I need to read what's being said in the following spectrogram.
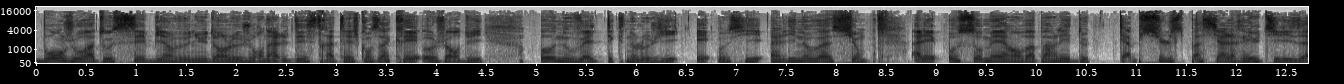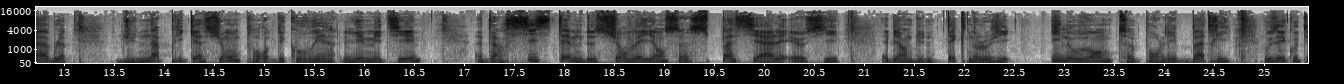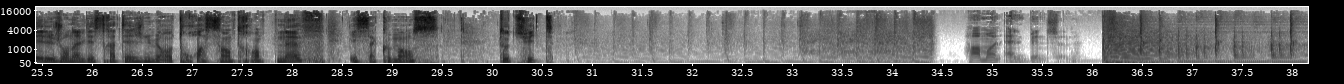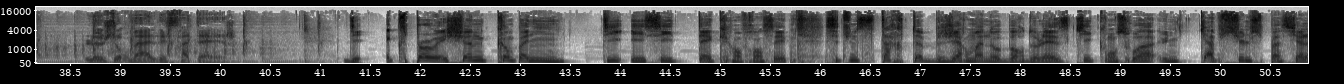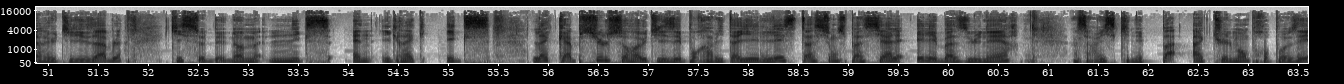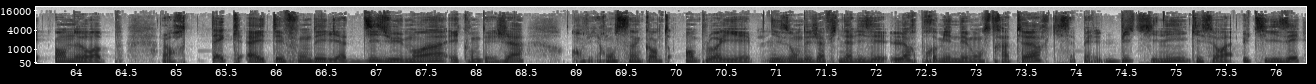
Bonjour à tous et bienvenue dans le journal des stratèges consacré aujourd'hui aux nouvelles technologies et aussi à l'innovation. Allez, au sommaire, on va parler de capsules spatiales réutilisables, d'une application pour découvrir les métiers, d'un système de surveillance spatiale et aussi eh bien d'une technologie innovante pour les batteries. Vous écoutez le journal des stratèges numéro 339 et ça commence tout de suite. Le journal des stratèges. The Exploration Company, TEC Tech en français, c'est une start-up germano-bordelaise qui conçoit une capsule spatiale réutilisable qui se dénomme NYX. La capsule sera utilisée pour ravitailler les stations spatiales et les bases lunaires, un service qui n'est pas actuellement proposé en Europe. Alors Tech a été fondée il y a 18 mois et compte déjà environ 50 employés. Ils ont déjà finalisé leur premier démonstrateur qui s'appelle Bikini qui sera utilisé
